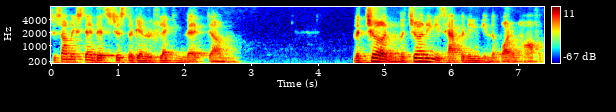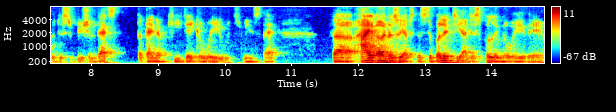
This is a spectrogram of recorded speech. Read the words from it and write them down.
to some extent, that's just again reflecting that um, the churn, the churning is happening in the bottom half of the distribution. That's the kind of key takeaway, which means that the high earners who have the stability are just pulling away there.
